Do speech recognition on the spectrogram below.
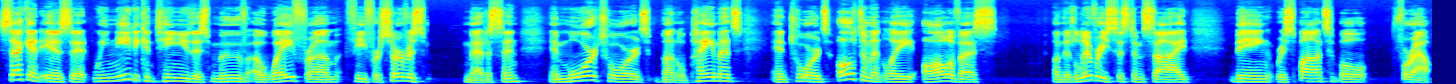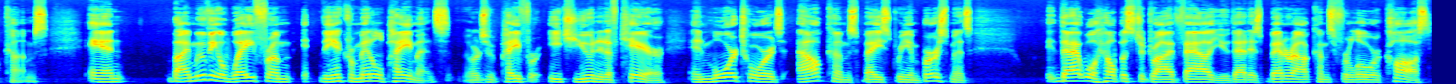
Second is that we need to continue this move away from fee for service medicine and more towards bundled payments and towards ultimately all of us on the delivery system side being responsible for outcomes. And by moving away from the incremental payments or to pay for each unit of care and more towards outcomes based reimbursements, that will help us to drive value. That is better outcomes for lower cost,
